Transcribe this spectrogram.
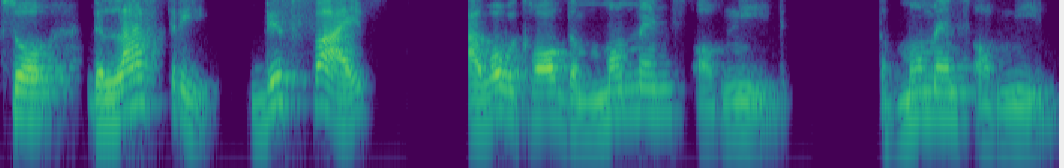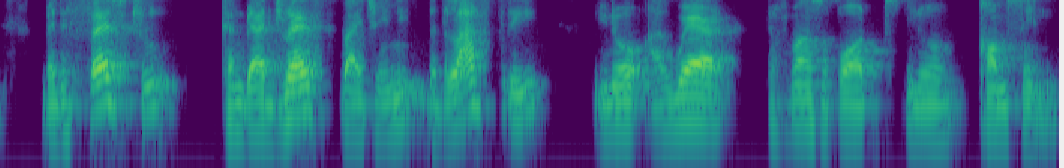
So the last three, these five are what we call the moments of need. The moments of need. But the first two can be addressed by training, but the last three, you know, are where performance support, you know, comes in.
